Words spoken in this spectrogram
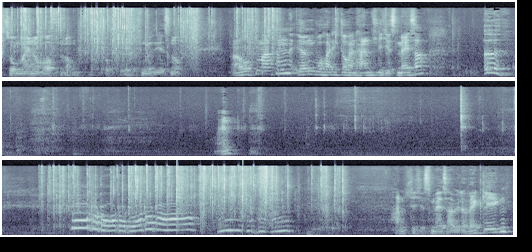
So meine Hoffnung. Okay, das muss ich jetzt noch aufmachen. Irgendwo hatte ich doch ein handliches Messer. Äh. Nein. Handliches Messer wieder weglegen.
